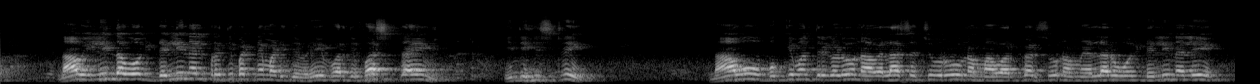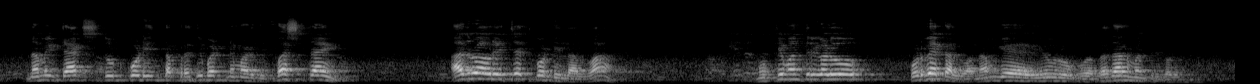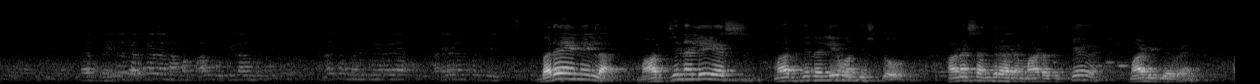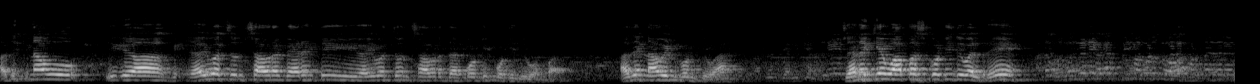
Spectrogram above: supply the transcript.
ನಾವು ಇಲ್ಲಿಂದ ಹೋಗಿ ಡೆಲ್ಲಿನಲ್ಲಿ ಪ್ರತಿಭಟನೆ ಮಾಡಿದ್ದೀವಿ ರೀ for the first time in the history ನಾವು ಮುಖ್ಯಮಂತ್ರಿಗಳು ನಾವೆಲ್ಲ ಸಚಿವರು ನಮ್ಮ ವರ್ಕರ್ಸು ನಮ್ಮೆಲ್ಲರೂ ಹೋಗಿ ಡೆಲ್ಲಿನಲ್ಲಿ ನಮಗೆ ಟ್ಯಾಕ್ಸ್ ದುಡ್ಡು ಕೊಡಿ ಅಂತ ಪ್ರತಿಭಟನೆ ಮಾಡಿದ್ವಿ. ಫಸ್ಟ್ ಟೈಮ್ ಆದರೂ ಅವರು ಎಚ್ಚೆತ್ಕೊಂಡಿಲ್ಲ ಅಲ್ವಾ ಮುಖ್ಯಮಂತ್ರಿಗಳು ಕೊಡಬೇಕಲ್ವಾ? ನಮಗೆ ಇವರು ಪ್ರಧಾನಮಂತ್ರಿಗಳು. ಬರೇ ಏನಿಲ್ಲ. ಮಾರ್ಜಿನಲಿ, ಎಸ್ ಮಾರ್ಜಿನಲ್ಲಿ ಒಂದಿಷ್ಟು ಹಣ ಸಂಗ್ರಹಣೆ ಮಾಡೋದಕ್ಕೆ ಮಾಡಿದ್ದೇವೆ. ಅದಕ್ಕೆ ನಾವು ಈಗ ಐವತ್ತೊಂದು ಸಾವಿರ ಗ್ಯಾರಂಟಿ, ಐವತ್ತೊಂದು ಸಾವಿರದ ಕೋಟಿ ಕೊಟ್ಟಿದ್ದೀವಪ್ಪ. ಅದೇ ನಾವು ಇಟ್ಕೊಳ್ತೀವ ಜನಕ್ಕೆ ವಾಪಸ್ ಕೊಟ್ಟಿದ್ದೀವಲ್ರಿ?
